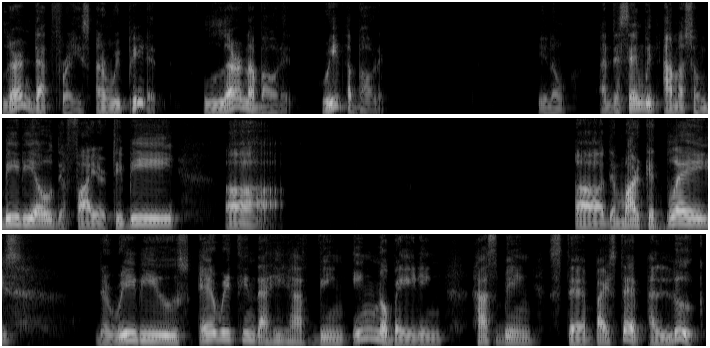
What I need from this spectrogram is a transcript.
learn that phrase and repeat it. Learn about it. Read about it. You know, and the same with Amazon Video, the Fire TV, uh, uh, the marketplace, the reviews, everything that he has been innovating has been step by step. And look,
